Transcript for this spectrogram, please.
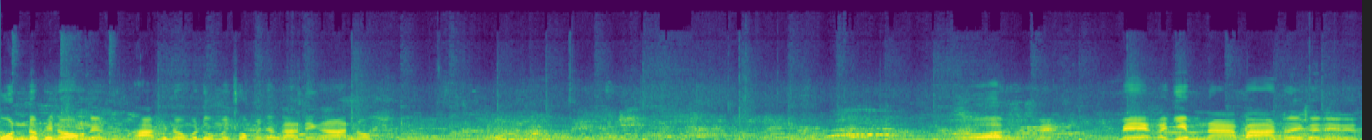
กุลเนาะพี่น้องเนี่ยพาพี่น้องมาดูมาชมบรรยากาศในงานเนาะโอ้แม่ แม่ก็ยิ้มหน้าบ้านเลยก็นี่เนี่ย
